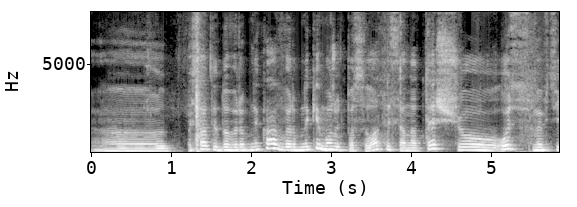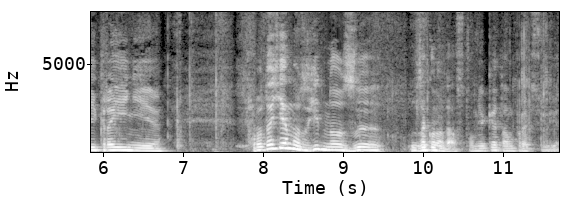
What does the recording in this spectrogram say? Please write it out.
Е, Писати до виробника. Виробники можуть посилатися на те, що ось ми в цій країні продаємо згідно з законодавством, яке там працює.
